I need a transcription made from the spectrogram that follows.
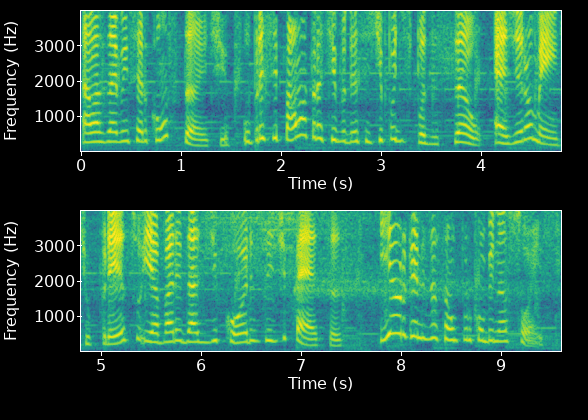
elas devem ser constante. O principal atrativo desse tipo de exposição é geralmente o preço e a variedade de cores e de peças. E a organização por combinações?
